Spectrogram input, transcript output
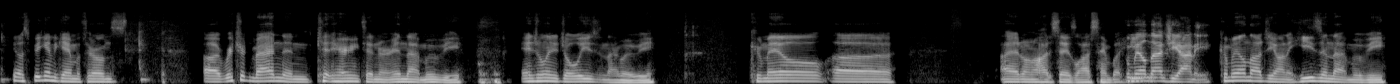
you know speaking of Game of Thrones uh, Richard Madden and Kit Harington are in that movie. Angelina Jolie's in that movie. Kumail, uh, I don't know how to say his last name, but Kumail he, Nanjiani. Kumail Nanjiani, he's in that movie.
